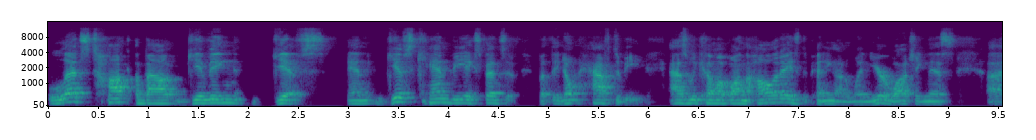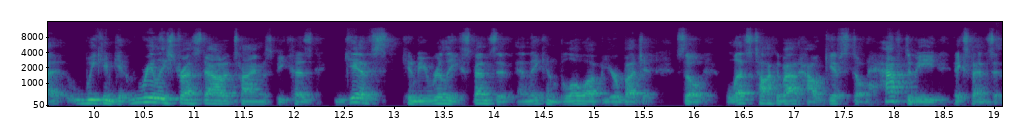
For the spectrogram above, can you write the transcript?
let's talk about giving gifts. And gifts can be expensive, but they don't have to be. As we come up on the holidays, depending on when you're watching this, uh, we can get really stressed out at times because gifts can be really expensive and they can blow up your budget. So let's talk about how gifts don't have to be expensive.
